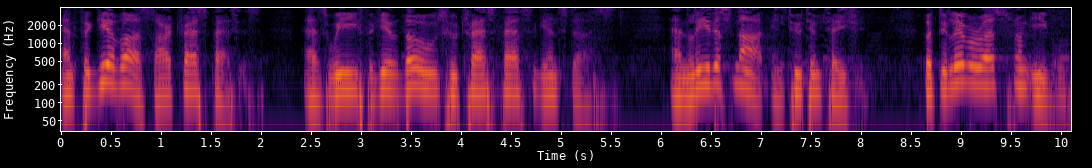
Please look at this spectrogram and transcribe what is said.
and forgive us our trespasses, as we forgive those who trespass against us. And lead us not into temptation, but deliver us from evil.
